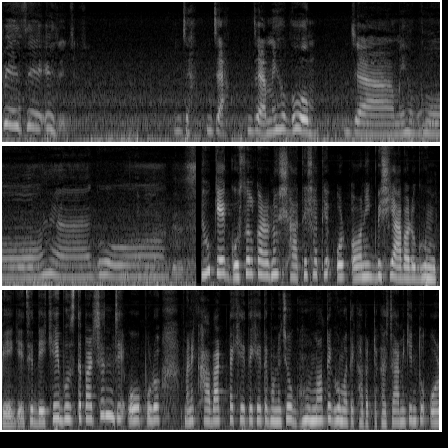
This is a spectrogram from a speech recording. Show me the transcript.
পেয়েছে। এই যা, যা যা যা মেহ ঘুম। যা মেহ ঘুম। হ্যাঁ ঘুম। মিহুকে গোসল করানোর সাথে সাথে ওর অনেক বেশি আবারও ঘুম পেয়ে গিয়েছে। দেখেই বুঝতে পারছেন যে ও পুরো মানে খাবারটা খেতে খেতে মনে হচ্ছে ও ঘুমাতে ঘুমাতে খাবারটা খাচ্ছে। আমি কিন্তু ওর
